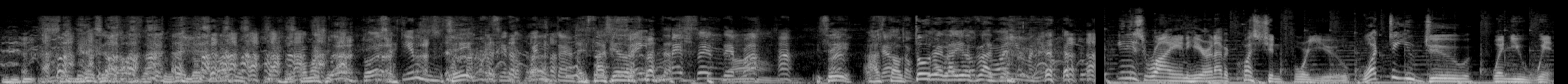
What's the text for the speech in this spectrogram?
Seis meses octubre del otro año. ¿Cómo? Todo ese tiempo. Estamos haciendo cuenta. Está haciendo- Seis meses de baja. Sí, hasta octubre del año atrás. It is Ryan here, and I have a question for you. What do you do when you win?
